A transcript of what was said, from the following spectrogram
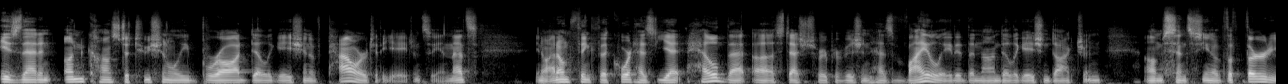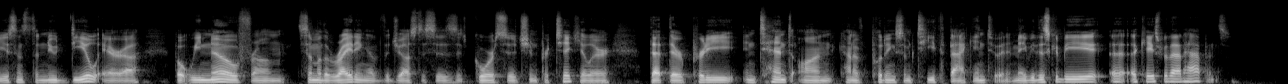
is that an unconstitutionally broad delegation of power to the agency? And that's, you know, I don't think the court has yet held that uh, statutory provision has violated the non-delegation doctrine um, since you know the 30s, since the New Deal era. But we know from some of the writing of the justices, Gorsuch in particular, that they're pretty intent on kind of putting some teeth back into it. And maybe this could be a, a case where that happens.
